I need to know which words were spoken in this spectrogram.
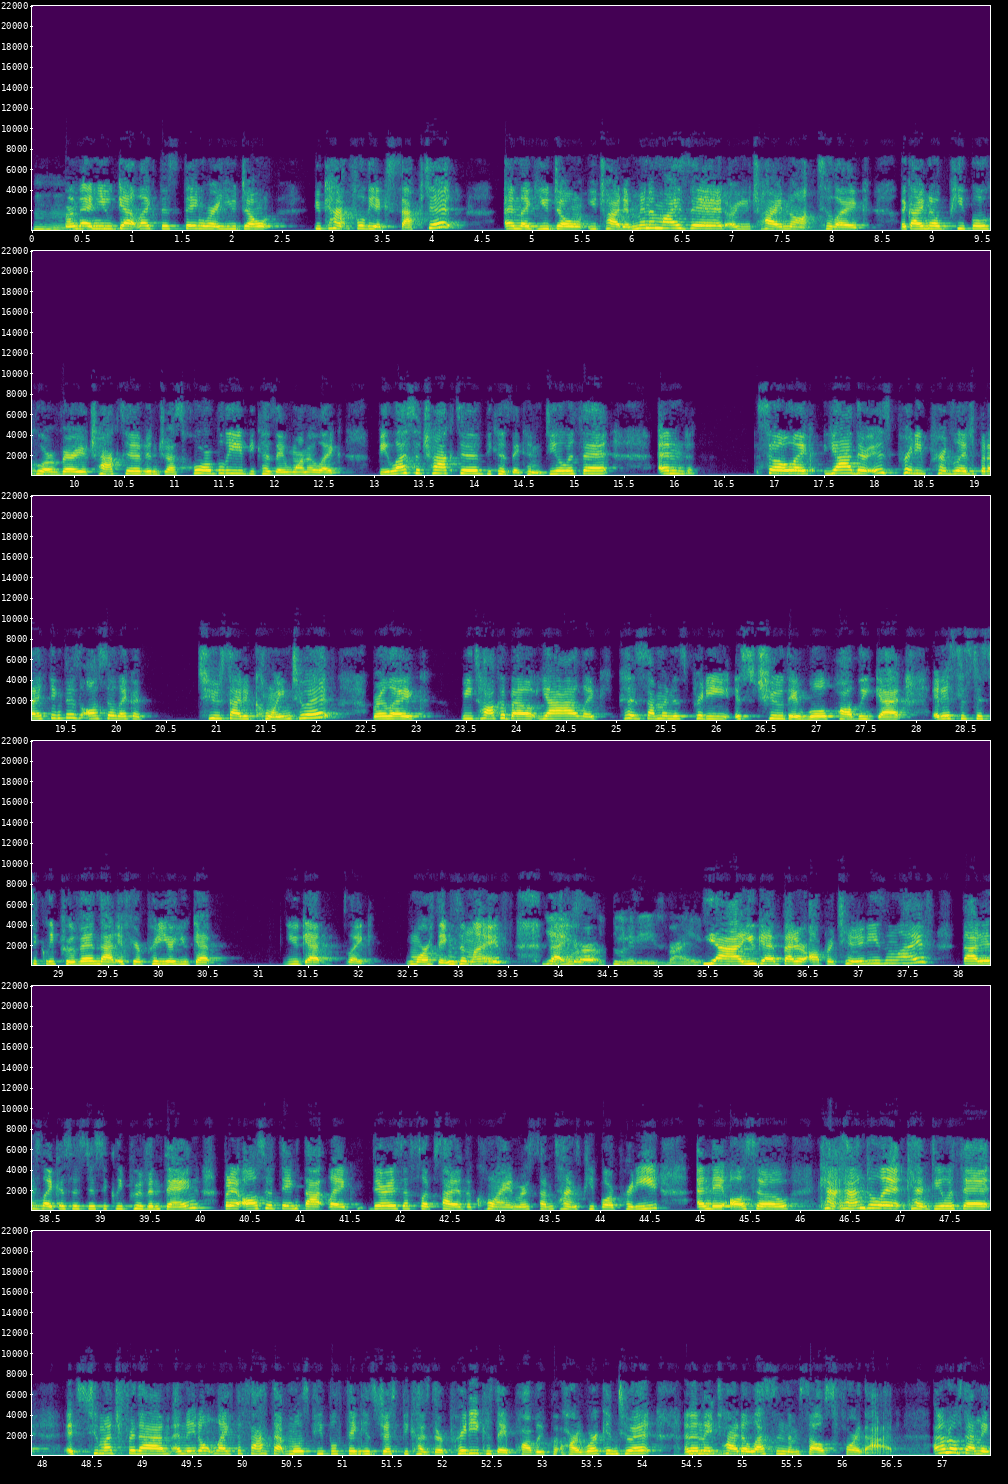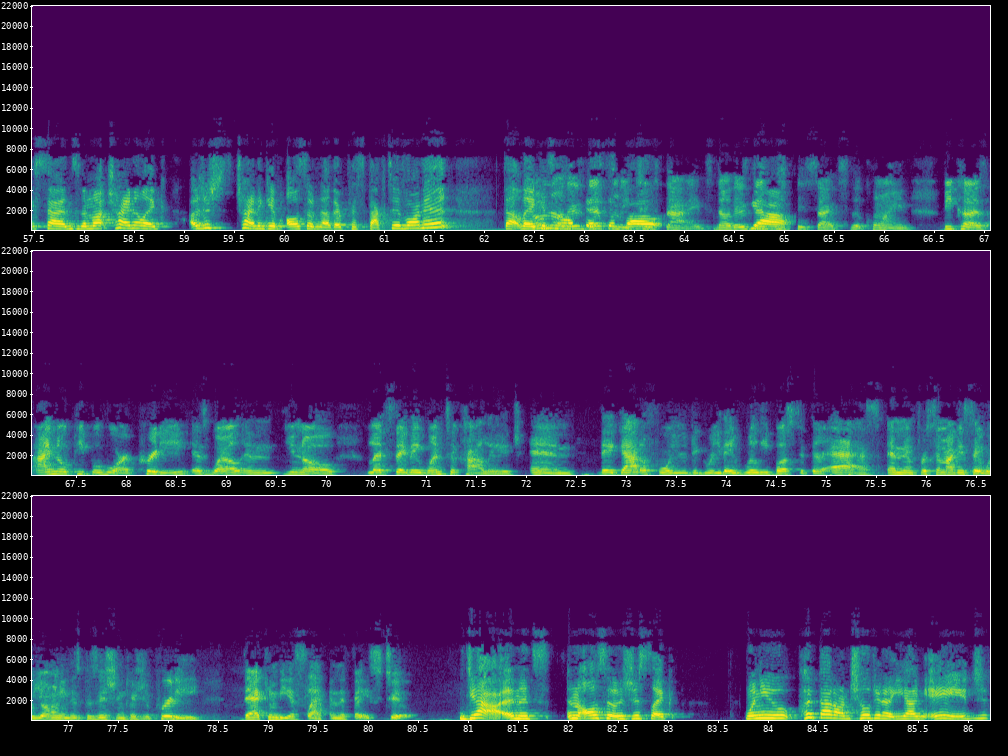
Mm-hmm. and then you get like this thing where you don't you can't fully accept it. And like you don't you try to minimize it or you try not to like like I know people who are very attractive and dress horribly because they want to like be less attractive because they couldn't deal with it. And so like yeah there is pretty privilege but I think there's also like a two-sided coin to it where like we talk about yeah like because someone is pretty it's true they will probably get it is statistically proven that if you're prettier you get you get like more things in life. Yeah, that more opportunities, right? yeah, you get better opportunities in life. That is like a statistically proven thing. But I also think that like there is a flip side of the coin where sometimes people are pretty and they also can't handle it, can't deal with it. It's too much for them and they don't like the fact that most people think it's just because they're pretty because they probably put hard work into it and then they try to lessen themselves for that. I don't know if that makes sense and I'm not trying to like I was just trying to give also another perspective on it that like oh it's no, not there's definitely about two sides. No, there's Yeah. definitely two sides to the coin because I know people who are pretty as well, and you know, let's say they went to college and they got a four year degree, they really busted their ass, and then for somebody to say, well, you're only in this position because you're pretty, that can be a slap in the face too. Yeah, and it's and also it's just like when you put that on children at a young age,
